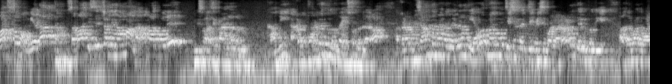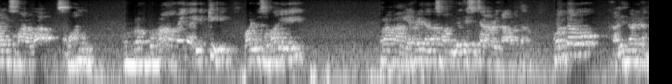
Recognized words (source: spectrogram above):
వాస్తవం యథార్థం. సమాధి శిక్షల్ని నమ్మాలి? నమ్మకపోతే విశ్వాస కార్యాలు కానీ అక్కడ తరగతులు ఉన్నాయి సోదరులారా. అక్కడ ప్రశాంతమైన నిద్రని ఎవరు భంగం చేసిందని చెప్పేసి వాళ్ళు అడగడం జరుగుతుంది. ఆ తర్వాత వాళ్ళని సుమారల్లా సవాలు పురాణమైన ఎక్కి వాళ్ళు సవారీ అయి ప్రాంతాన్ని ఎక్కడైతే అల్లా స్వామి నిర్దేశించారో అక్కడికి రాబడతారు. కొందరు కాలినడకన.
